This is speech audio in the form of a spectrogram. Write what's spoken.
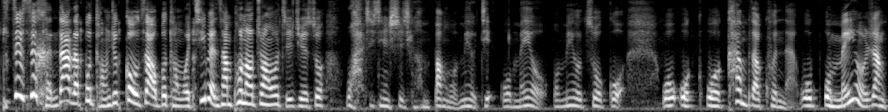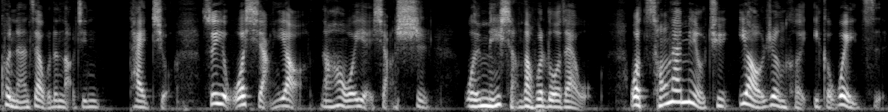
这是很大的不同，就构造不同。我基本上碰到状况，我只是觉得说，哇，这件事情很棒，我没有接，我没有，我没有做过，我我我看不到困难，我我没有让困难在我的脑筋。太久，所以我想要，然后我也想试，我也没想到会落在我。我从来没有去要任何一个位置，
